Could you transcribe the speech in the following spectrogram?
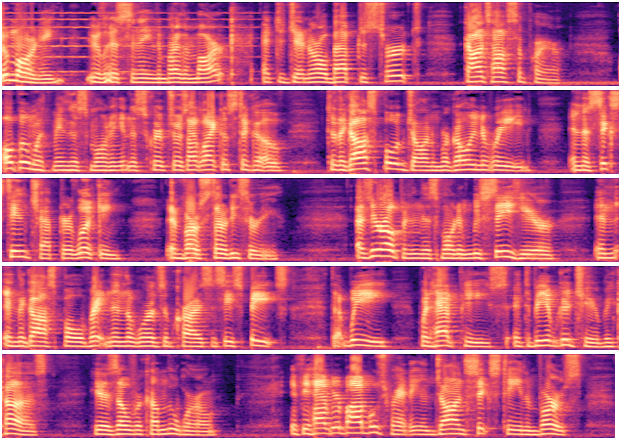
Good morning. You're listening to Brother Mark at the General Baptist Church, God's House of Prayer. Open with me this morning in the scriptures. I'd like us to go to the Gospel of John. We're going to read in the 16th chapter, looking in verse 33. As you're opening this morning, we see here in, in the Gospel, written in the words of Christ as he speaks, that we would have peace and to be of good cheer because he has overcome the world. If you have your Bibles ready, in John 16 and verse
